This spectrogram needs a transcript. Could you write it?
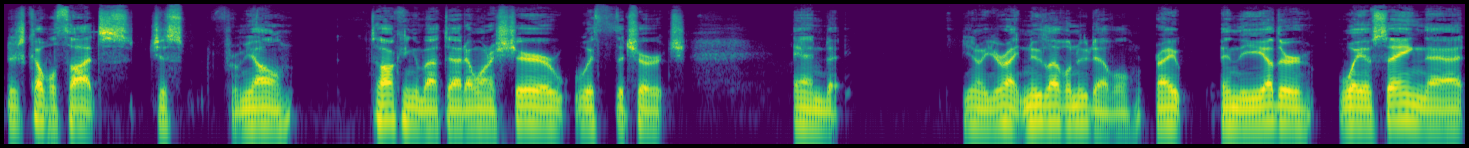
there's a couple thoughts just from y'all talking about that. I want to share with the church, and you know, you're right. New level, new devil, right? And the other way of saying that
